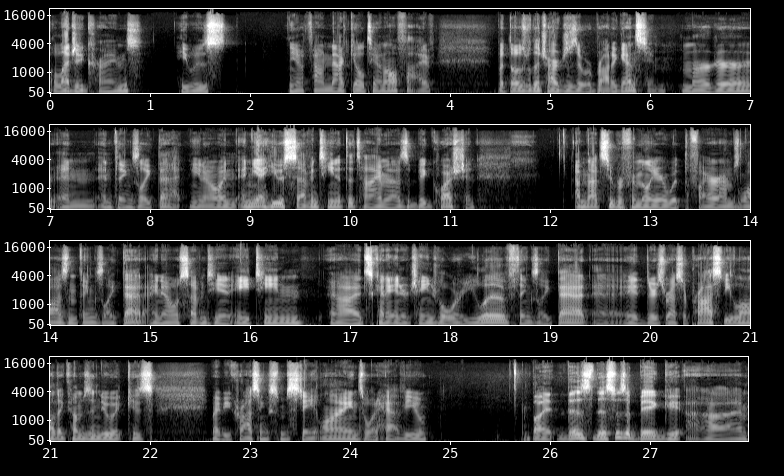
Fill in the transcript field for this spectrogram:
alleged crimes. He was you know found not guilty on all five. But those were the charges that were brought against him. Murder and and things like that, you know. And and yeah, he was 17 at the time. That was a big question. I'm not super familiar with the firearms laws and things like that. I know 17 and 18 uh, it's kind of interchangeable where you live, things like that. Uh, it, there's reciprocity law that comes into it because you might be crossing some state lines, what have you. But this this was a big. Uh,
